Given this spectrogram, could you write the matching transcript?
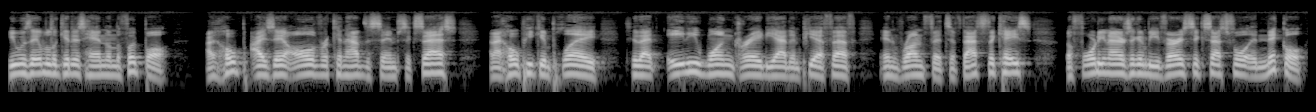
He was able to get his hand on the football. I hope Isaiah Oliver can have the same success and I hope he can play to that 81 grade he had in PFF in run fits. If that's the case, the 49ers are going to be very successful in nickel.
